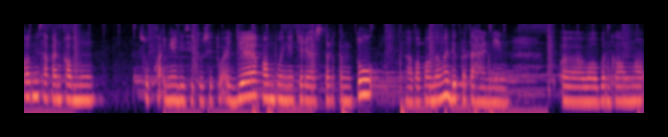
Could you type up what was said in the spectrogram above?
kalau misalkan kamu sukanya di situ-situ aja, kamu punya ciri khas tertentu, nggak apa-apa banget dipertahanin. Uh, walaupun kamu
